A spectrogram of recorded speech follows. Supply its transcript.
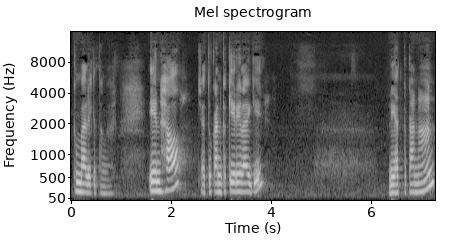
Kembali ke tengah. Inhale, jatuhkan ke kiri lagi. Lihat ke kanan.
